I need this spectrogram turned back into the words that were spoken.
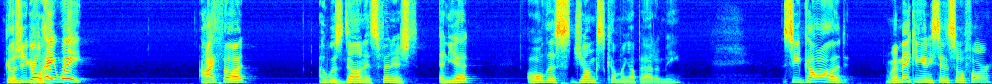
because you go, hey, wait, I thought I was done, it's finished, and yet all this junk's coming up out of me. See, God, am I making any sense so far?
